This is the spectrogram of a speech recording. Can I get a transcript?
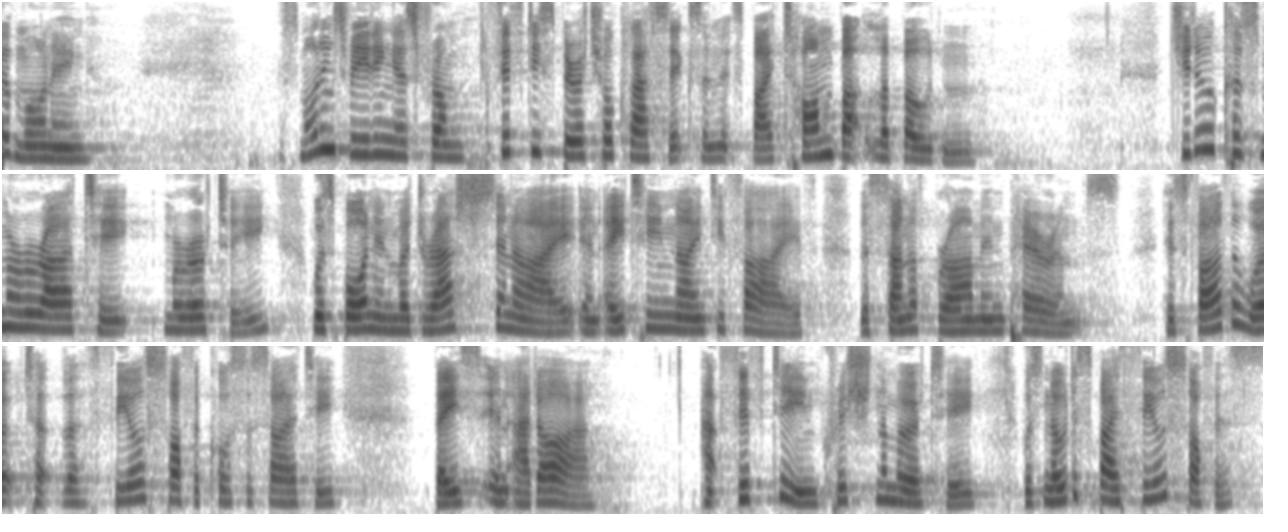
Good morning. This morning's reading is from 50 Spiritual Classics and it's by Tom Butler Bowdon. Jiddu Krishnamurti was born in Madras, Chennai in 1895, the son of Brahmin parents. His father worked at the Theosophical Society based in Adyar. At 15, Krishnamurti was noticed by Theosophist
